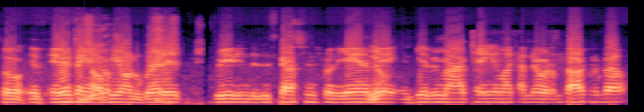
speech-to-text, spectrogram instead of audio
So if anything, I'll be on Reddit reading the discussions from the anime Yep. and giving my opinion like I know what I'm talking about.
